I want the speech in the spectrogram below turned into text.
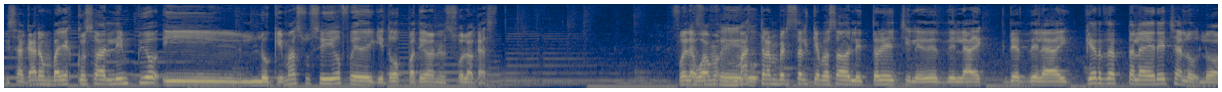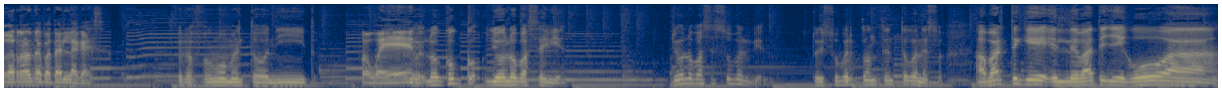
Y sacaron varias cosas al limpio y lo que más sucedió fue de que todos pateaban el suelo a Cast. Fue la fue- más transversal que ha pasado en la historia de Chile. Desde la, desde la izquierda hasta la derecha lo, lo agarraron a patar en la cabeza. Pero fue un momento bonito. Fue bueno. Yo lo, yo pasé bien. Yo lo pasé súper bien. Estoy súper contento con eso. Aparte que el debate llegó a,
